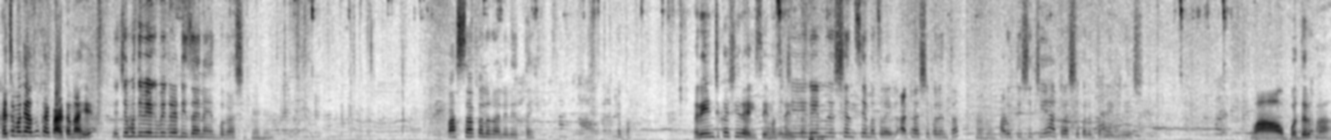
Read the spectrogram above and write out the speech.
ह्याच्यामध्ये अजून काय पॅटर्न आहे? याच्यामध्ये वेगवेगळे डिझाईन आहेत बघा असे. हम्म. पाच सहा कलर आलेले आहेत ताई. हे पहा. रेंज कशी राहील? सेमच राहील याची रेंज सेमच राहील. अठराशे पर्यंत. अडतीसशेची आहे अठराशे पर्यंत राहील रेंज वाव पदर पहा.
